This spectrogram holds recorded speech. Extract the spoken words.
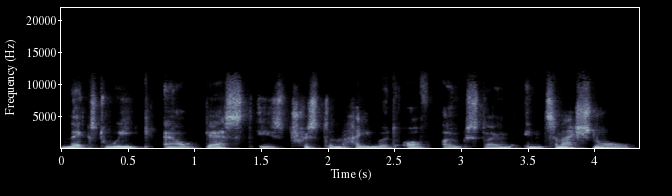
Next week, our guest is Tristan Hayward of Oakstone International.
